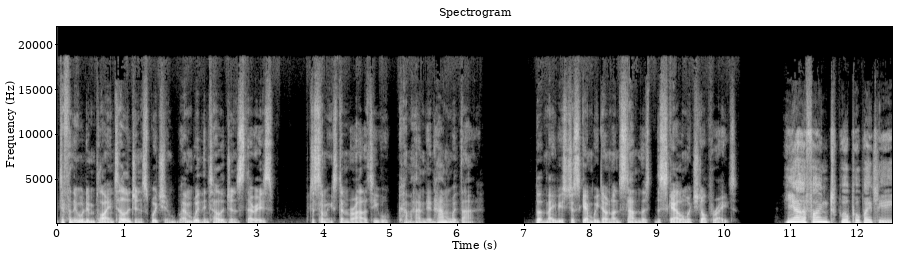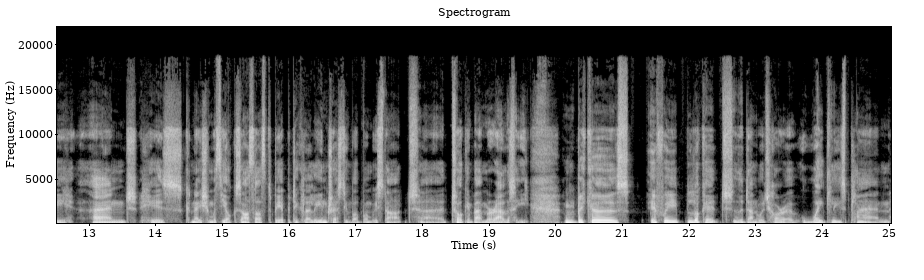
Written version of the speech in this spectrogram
definitely would imply intelligence, which, and with intelligence, there is to some extent morality will come hand in hand with that but maybe it's just again we don't understand the, the scale on which it operates. Yeah, I find Wilbur Whateley and his connection with the Sothoth to be a particularly interesting one when we start uh, talking about morality. Because if we look at the Dunwich Horror, Whateley's plan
